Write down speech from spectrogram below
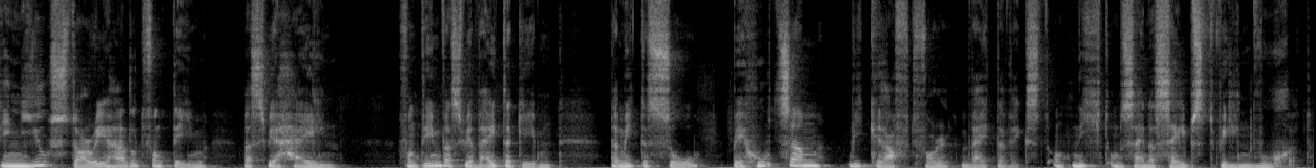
Die New Story handelt von dem, was wir heilen, von dem, was wir weitergeben, damit es so behutsam wie kraftvoll weiterwächst und nicht um seiner selbst willen wuchert.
